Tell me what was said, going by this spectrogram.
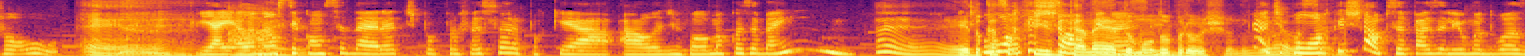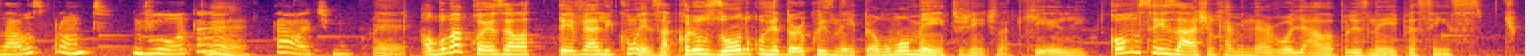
voo. É. E aí ela não Ai, se velho. considera, tipo, professora, porque a, a aula de voo é uma coisa bem. É, É tipo educação um workshop, física, né? né? Do mundo Sim. bruxo. Ninguém É tipo um workshop. Você faz ali uma, duas aulas, pronto. Voou, tá, É. tá ótimo. É, alguma coisa ela teve ali com eles. Ela cruzou no corredor com o Snape em algum momento, gente, naquele. Como vocês acham que a Minerva olhava pro Snape assim, tipo,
